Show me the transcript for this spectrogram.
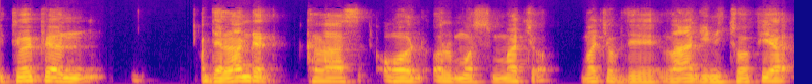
Ethiopian, the landed class owned almost much much of the land in Ethiopia.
